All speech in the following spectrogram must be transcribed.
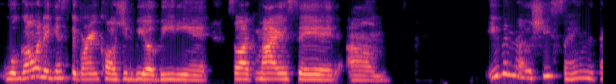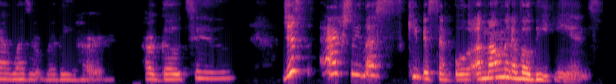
well, going against the grain calls you to be obedient. So, like Maya said, um, even though she's saying that that wasn't really her her go-to, just actually let's keep it simple. A moment of obedience.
